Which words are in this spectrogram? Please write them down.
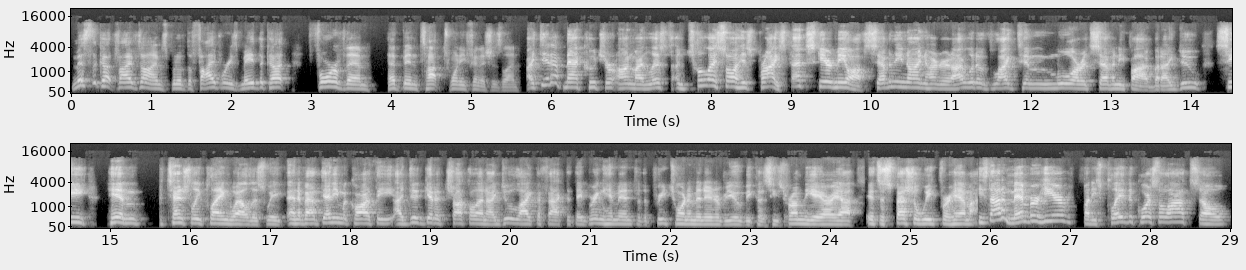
missed the cut five times, but of the five where he's made the cut, four of them have been top 20 finishes, Len. I did have Matt Kuchar on my list until I saw his price. That scared me off. 7,900. I would have liked him more at 75, but I do see him potentially playing well this week. And about Denny McCarthy, I did get a chuckle, and I do like the fact that they bring him in for the pre tournament interview because he's from the area. It's a special week for him. He's not a member here, but he's played the course a lot. So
